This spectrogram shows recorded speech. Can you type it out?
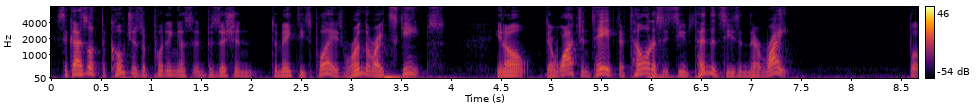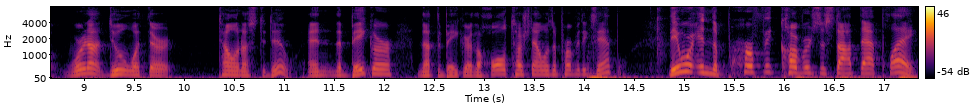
he said, guys, look, the coaches are putting us in position to make these plays. We're in the right schemes. You know, they're watching tape. They're telling us these teams' tendencies, and they're right. But we're not doing what they're telling us to do. And the Baker, not the Baker, the Hall touchdown was a perfect example. They were in the perfect coverage to stop that play,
